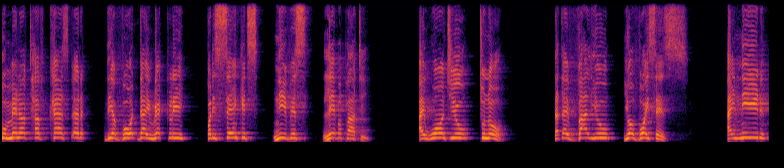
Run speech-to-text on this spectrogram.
who may not have casted their vote directly for the St. Kitts Nevis Labour Party. I want you to know that I value your voices. I need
